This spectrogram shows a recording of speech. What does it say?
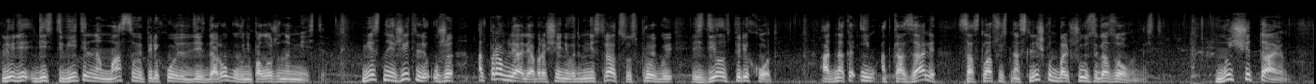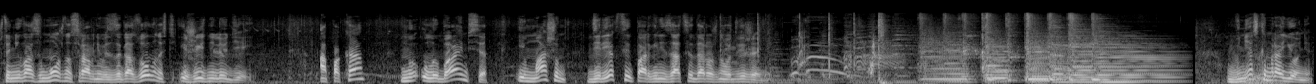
Люди действительно массово переходят здесь дорогу в неположенном месте. Местные жители уже отправляли обращение в администрацию с просьбой сделать переход – Однако им отказали, сославшись на слишком большую загазованность. Мы считаем, что невозможно сравнивать загазованность и жизни людей. А пока мы улыбаемся и машем дирекции по организации дорожного движения. В Невском районе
